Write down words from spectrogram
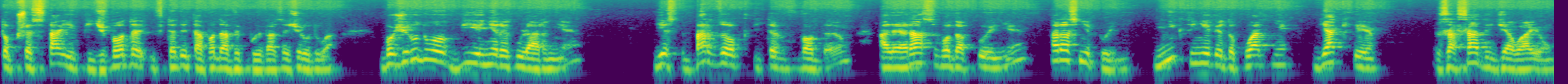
to przestaje pić wodę i wtedy ta woda wypływa ze źródła. Bo źródło bije nieregularnie, jest bardzo obfite w wodę, ale raz woda płynie, a raz nie płynie. Nikt nie wie dokładnie, jakie zasady działają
